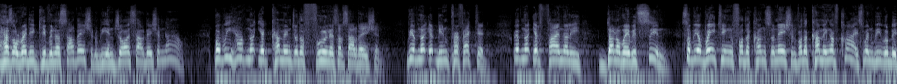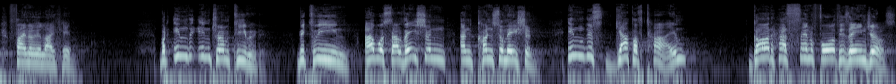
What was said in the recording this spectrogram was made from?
has already given us salvation. We enjoy salvation now. But we have not yet come into the fullness of salvation. We have not yet been perfected. We have not yet finally done away with sin. So we are waiting for the consummation, for the coming of Christ, when we will be finally like Him. But in the interim period between our salvation and consummation, in this gap of time, God has sent forth His angels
